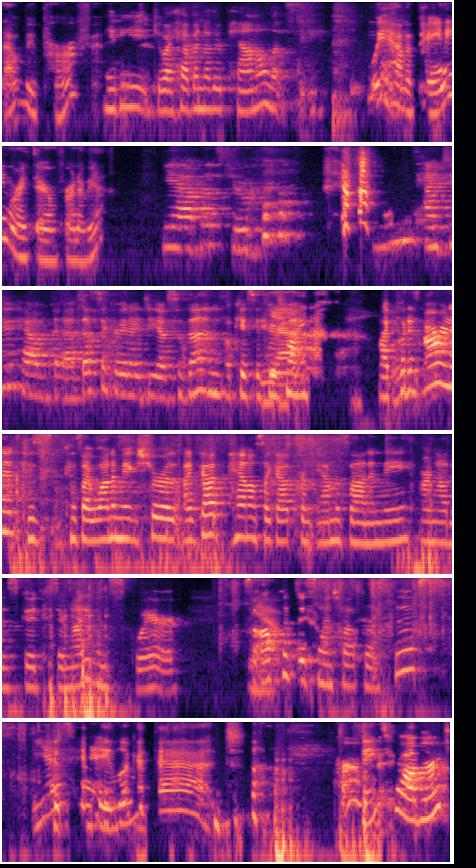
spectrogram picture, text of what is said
that would be perfect. Maybe, do I have another panel? Let's see. We have a painting right there in front of you. Yeah, that's true. I do have that. That's a great idea. So then, okay, so here's yeah. my, I put an R in it because because I want to make sure I've got panels I got from Amazon and they are not as good because they're not even square. So yeah. I'll put this on top like this. Yay, look at that. Perfect. Thanks, Robert.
